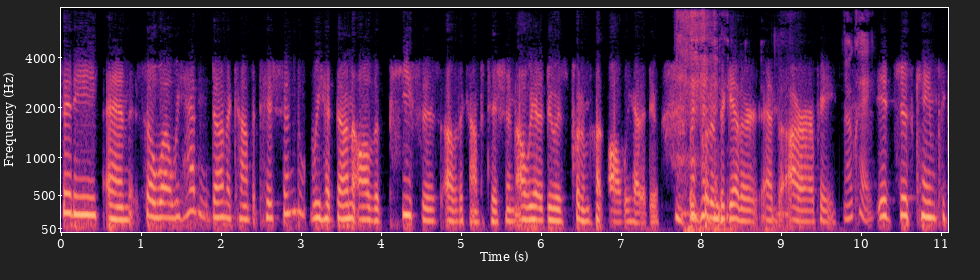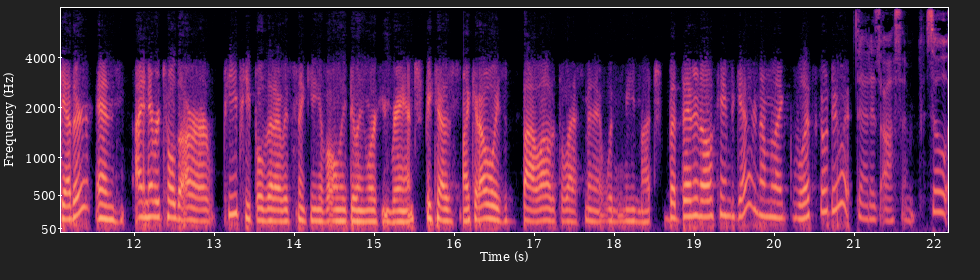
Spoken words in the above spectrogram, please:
City. And so while we hadn't done a competition, we had done all the pieces of the competition. All we had to do is put them, all we had to do was put them together at the RRP Okay. it just came together and I never told the RRP people that I was thinking of only doing working ranch because I could always bow out at the last minute. It wouldn't mean much. But then it all came together and I'm like, well, let's go do it. That is awesome. So,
